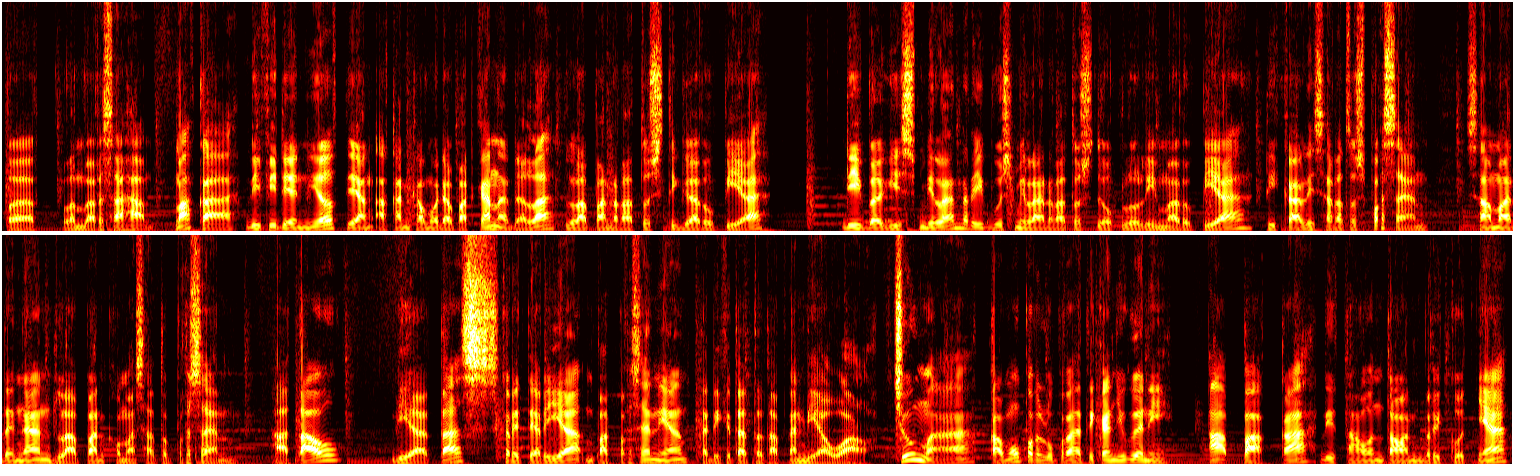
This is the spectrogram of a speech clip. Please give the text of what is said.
per lembar saham. Maka, dividen yield yang akan kamu dapatkan adalah Rp803 dibagi Rp9.925 dikali 100% sama dengan 8,1% atau di atas kriteria 4% yang tadi kita tetapkan di awal. Cuma, kamu perlu perhatikan juga nih, apakah di tahun-tahun berikutnya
